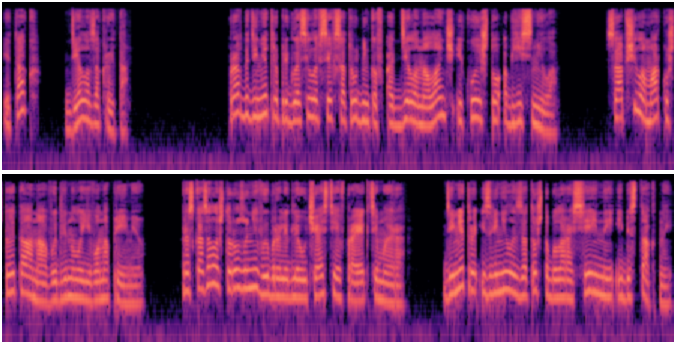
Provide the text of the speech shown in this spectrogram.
Итак, дело закрыто. Правда, Диметра пригласила всех сотрудников отдела на ланч и кое-что объяснила — Сообщила Марку, что это она выдвинула его на премию. Рассказала, что Розу не выбрали для участия в проекте мэра. Диметра извинилась за то, что была рассеянной и бестактной.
